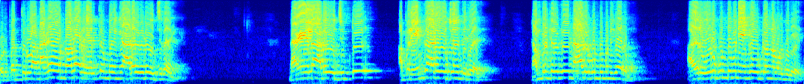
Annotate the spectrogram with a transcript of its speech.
ஒரு பத்து ரூபா நகை வந்தாலும் அதை எடுத்து போய் அடகு கிட வச்சிடாதீங்க. நகையெல்லாம் அடகு வச்சுட்டு அப்புறம் எங்க அடகு வச்சோன்னு தெரியாது. நம்மள்ட்ட இருக்கிறது நாலு குண்டு மணி தான் இருக்கும். அதுல ஒரு குண்டு மணி எங்க விட்டோம்னு நமக்கு தெரியாது.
